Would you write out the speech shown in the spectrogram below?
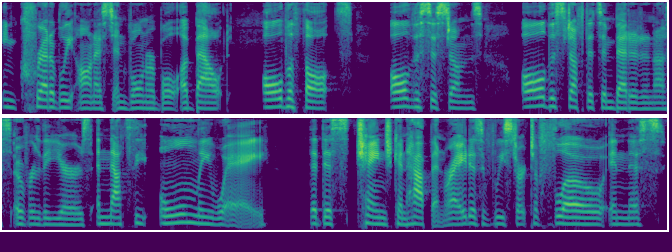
incredibly honest and vulnerable about all the thoughts, all the systems, all the stuff that's embedded in us over the years, and that's the only way that this change can happen, right? Is if we start to flow in this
